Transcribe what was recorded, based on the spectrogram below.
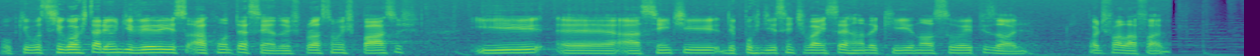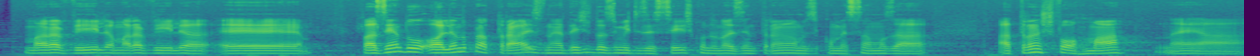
o que vocês gostariam de ver isso acontecendo, os próximos passos. E é, assim, gente, depois disso, a gente vai encerrando aqui nosso episódio. Pode falar, Fábio. Maravilha, maravilha. É, fazendo, olhando para trás, né, desde 2016, quando nós entramos e começamos a, a transformar, né, a,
